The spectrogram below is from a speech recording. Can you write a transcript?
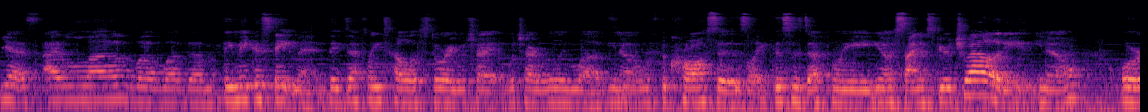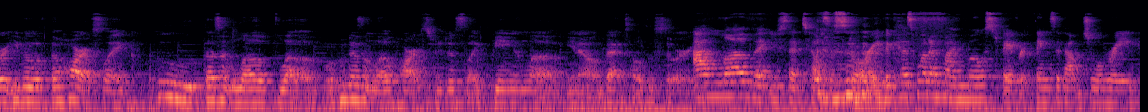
Yes, I love, love, love them. They make a statement. They definitely tell a story, which I which I really love. You know, with the crosses, like this is definitely, you know, a sign of spirituality, you know or even with the hearts like who doesn't love love or who doesn't love hearts for just like being in love you know that tells a story i love that you said tells a story because one of my most favorite things about jewelry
